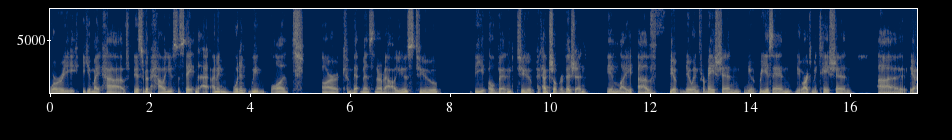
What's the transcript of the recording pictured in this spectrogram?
worry you might have is sort of how you sustain that. I mean, wouldn't we want our commitments and our values to be open to potential revision in light of you know, new information, new reason, new argumentation, uh, yeah,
